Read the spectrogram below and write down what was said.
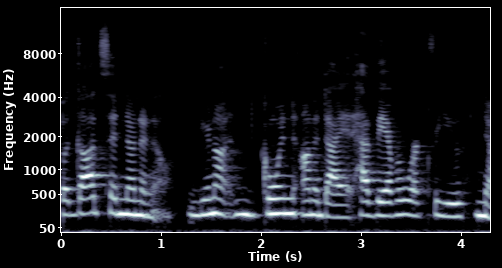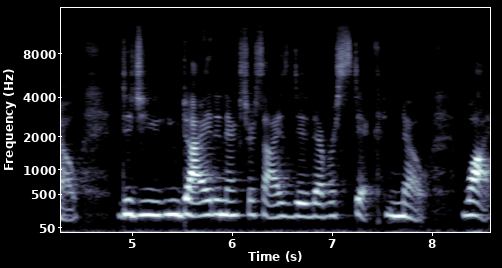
But God said, no, no, no. You're not going on a diet. Have they ever worked for you? No. Did you you diet and exercise? Did it ever stick? No. Why?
